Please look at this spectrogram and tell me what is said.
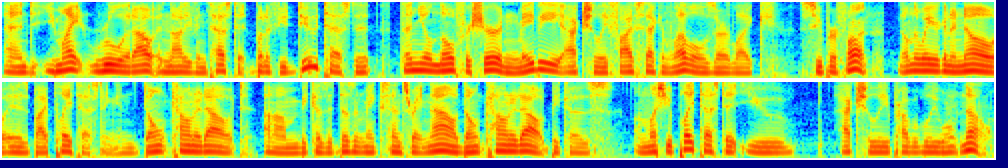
and you might rule it out and not even test it. But if you do test it, then you'll know for sure, and maybe actually five second levels are like super fun. The only way you're going to know is by playtesting, and don't count it out um, because it doesn't make sense right now. Don't count it out because unless you playtest it, you actually probably won't know.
